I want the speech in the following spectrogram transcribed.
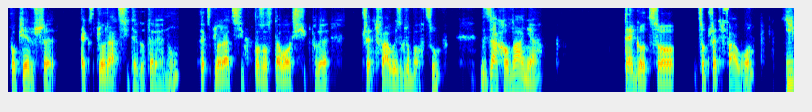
po pierwsze, eksploracji tego terenu, eksploracji pozostałości, które przetrwały z grobowców, zachowania tego, co, co przetrwało i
